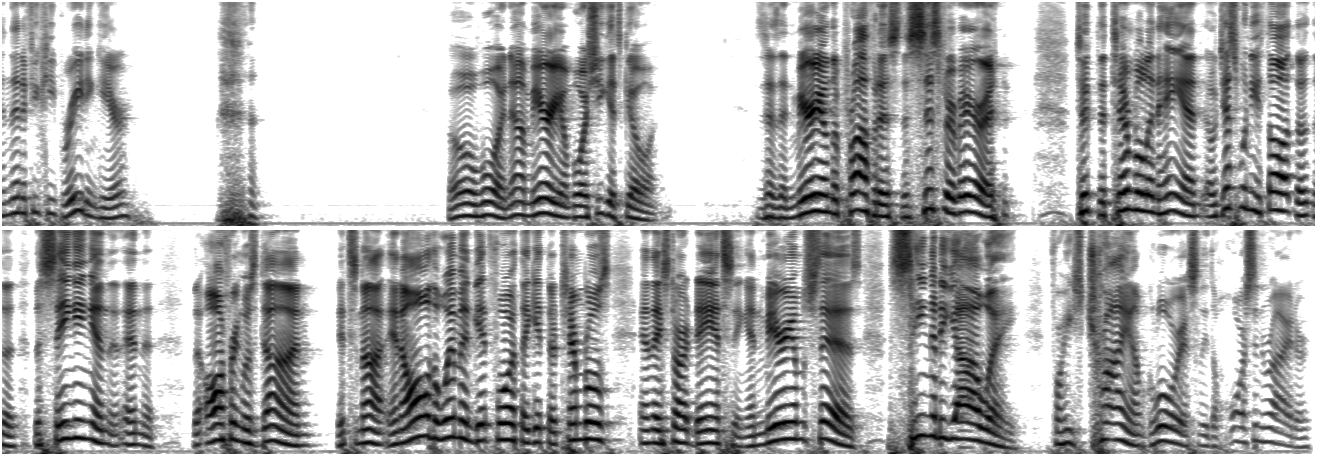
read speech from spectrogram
And then if you keep reading here, oh boy, now Miriam, boy, she gets going. It says, And Miriam the prophetess, the sister of Aaron, took the timbrel in hand. Oh, just when you thought the, the, the singing and, the, and the, the offering was done, it's not. And all the women get forth, they get their timbrels, and they start dancing. And Miriam says, Sing unto Yahweh, for he's triumphed gloriously. The horse and rider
